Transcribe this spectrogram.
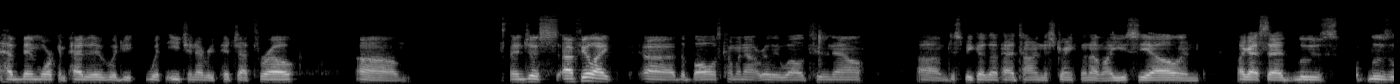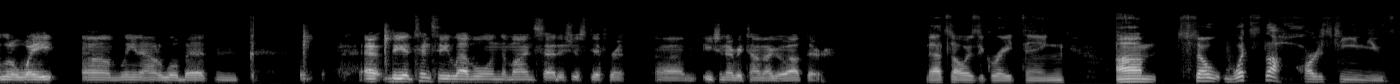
have been more competitive with with each and every pitch I throw, um, and just I feel like uh, the ball is coming out really well too now, um, just because I've had time to strengthen up my UCL and like I said, lose lose a little weight, um, lean out a little bit, and at the intensity level and the mindset is just different um, each and every time I go out there. That's always a great thing. Um, so, what's the hardest team you've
